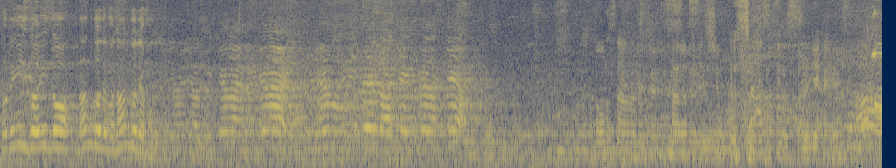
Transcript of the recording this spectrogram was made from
それいいぞいいぞ。何度でも何度でも。い。や抜け。ない抜け。ない腕だけ腕だけ。トムさんは体で瞬間すげえ速いですあと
